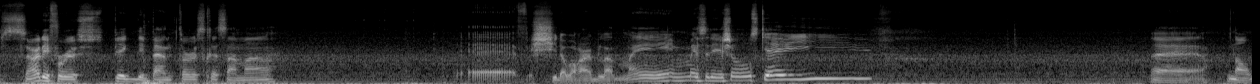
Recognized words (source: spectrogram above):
C'est un des first picks des Panthers récemment. Euh, fait chier d'avoir un blanc de mais c'est des choses qui arrivent. Euh. Non.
